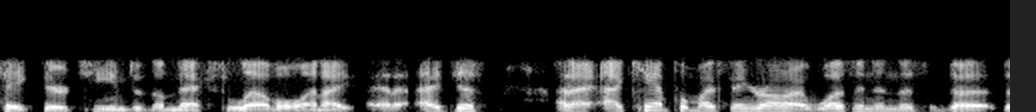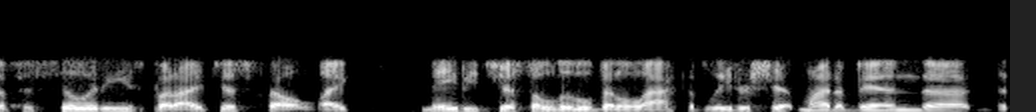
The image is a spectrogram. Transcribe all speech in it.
take their team to the next level. And I and I just and I, I can't put my finger on it. I wasn't in the, the the facilities, but I just felt like maybe just a little bit of lack of leadership might have been the the,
